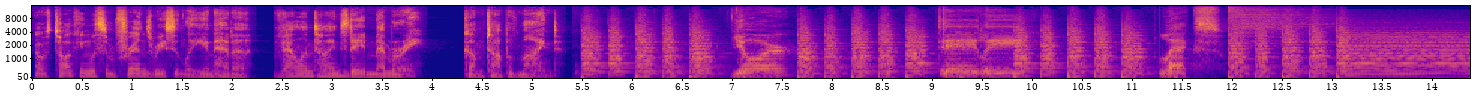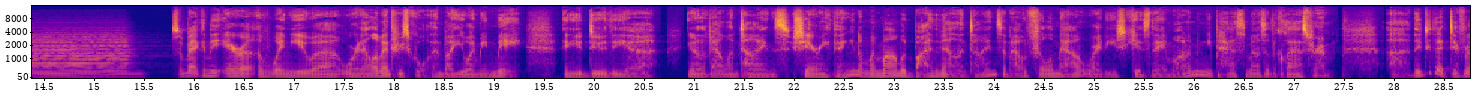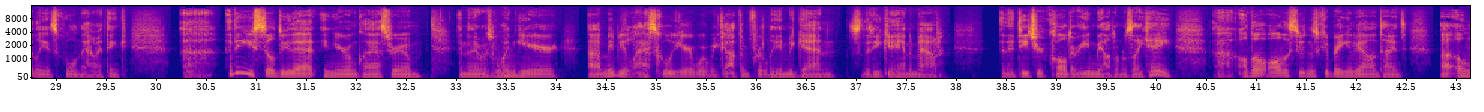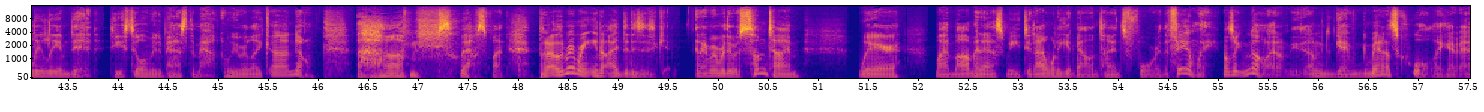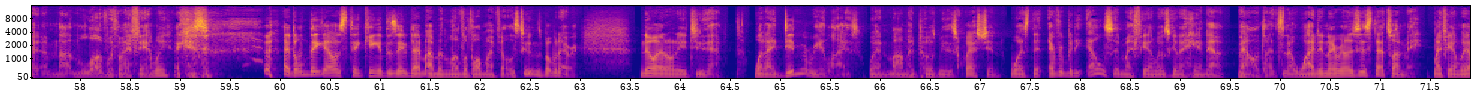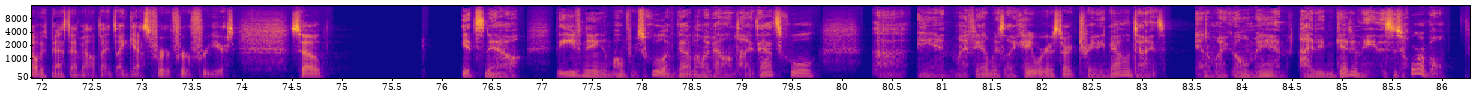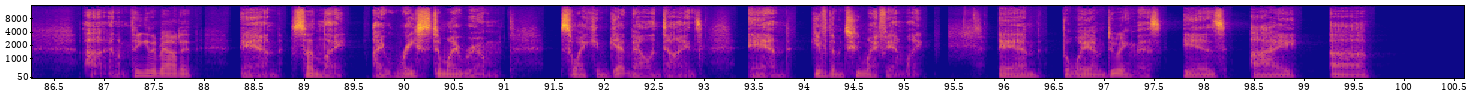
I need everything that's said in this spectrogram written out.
I was talking with some friends recently and had a Valentine's Day memory come top of mind. Your daily Lex. So back in the era of when you uh, were in elementary school, and by you I mean me, and you do the uh, you know the Valentine's sharing thing. You know, my mom would buy the Valentines, and I would fill them out, write each kid's name on them, and you pass them out to the classroom. Uh, they do that differently in school now. I think uh, I think you still do that in your own classroom. And then there was one year, uh, maybe last school year, where we got them for Liam again so that he could hand them out. And the teacher called or emailed and was like, "Hey, uh, although all the students could bring in Valentines, uh, only Liam did. Do you still want me to pass them out?" And we were like, uh, "No." Um, so that was fun. But I was remembering, you know, I did this as a kid, and I remember there was some time where my mom had asked me, "Did I want to get Valentines for the family?" I was like, "No, I don't need. I'm giving them out of school. Like I, I'm not in love with my family. I guess." I don't think I was thinking at the same time, I'm in love with all my fellow students, but whatever. No, I don't need to do that. What I didn't realize when mom had posed me this question was that everybody else in my family was going to hand out Valentines. Now, why didn't I realize this? That's on me. My family always passed out Valentines, I guess, for for for years. So it's now the evening. I'm home from school. I've gotten all my Valentines at school. Uh, and my family's like, hey, we're going to start trading Valentines. And I'm like, oh man, I didn't get any. This is horrible. Uh, and I'm thinking about it. And suddenly I race to my room so I can get Valentines and give them to my family. And the way I'm doing this is I, uh,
